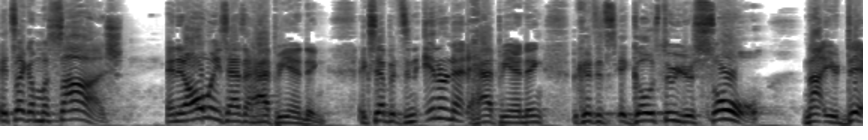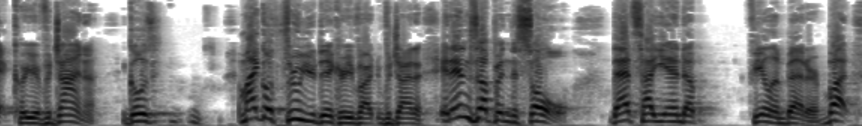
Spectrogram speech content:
It's like a massage. And it always has a happy ending, except it's an internet happy ending because it goes through your soul, not your dick or your vagina. It goes, it might go through your dick or your vagina. It ends up in the soul. That's how you end up feeling better. But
